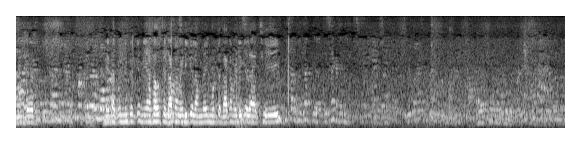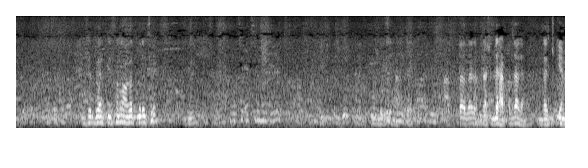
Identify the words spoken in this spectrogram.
আমাদের নেতাকর্মীদেরকে নিয়ে আসা হচ্ছে ঢাকা মেডিকেল। আমরা এই মুহূর্তে ঢাকা মেডিকেলে আছি। নিষেধ ভাইয়ের পিছনে আঘাত করেছে। হাতটা জায়গা রাশিদের হাতটা জায়গা। ভাইয়ের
